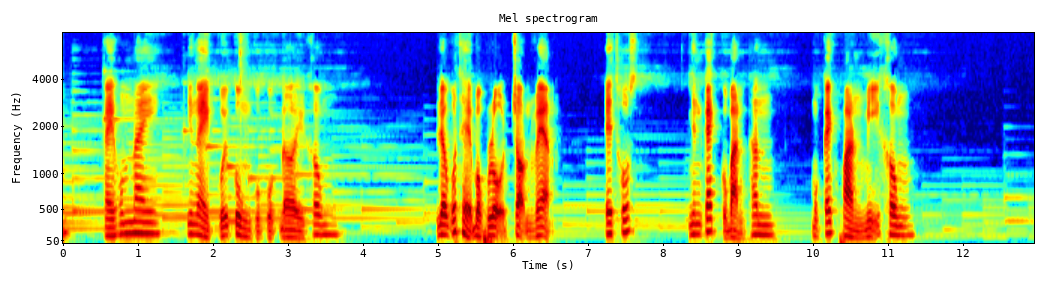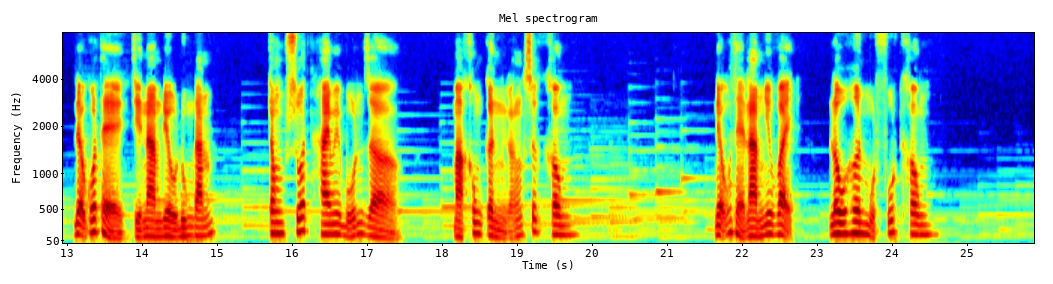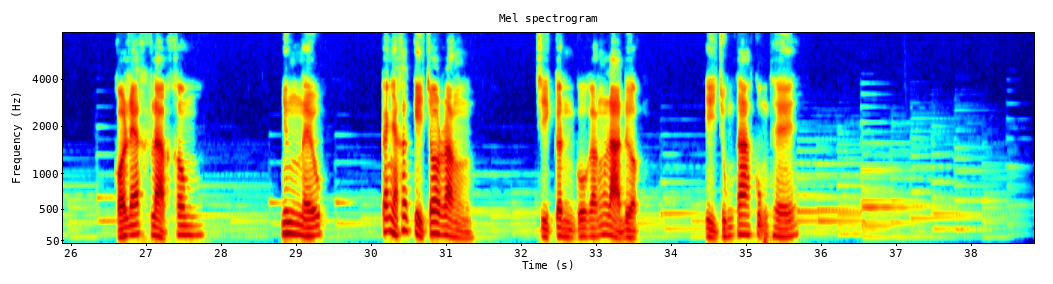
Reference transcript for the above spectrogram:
ngày hôm nay như ngày cuối cùng của cuộc đời không liệu có thể bộc lộ trọn vẹn ethos, nhân cách của bản thân một cách hoàn mỹ không liệu có thể chỉ làm điều đúng đắn trong suốt 24 giờ mà không cần gắng sức không? Liệu có thể làm như vậy lâu hơn một phút không? Có lẽ là không. Nhưng nếu các nhà khắc kỷ cho rằng chỉ cần cố gắng là được, thì chúng ta cũng thế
